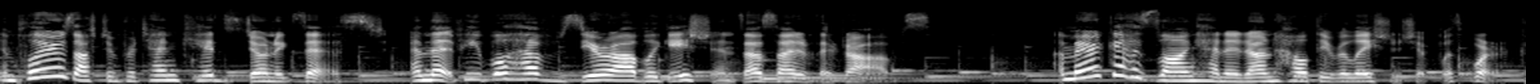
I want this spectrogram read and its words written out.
Employers often pretend kids don't exist and that people have zero obligations outside of their jobs. America has long had an unhealthy relationship with work.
